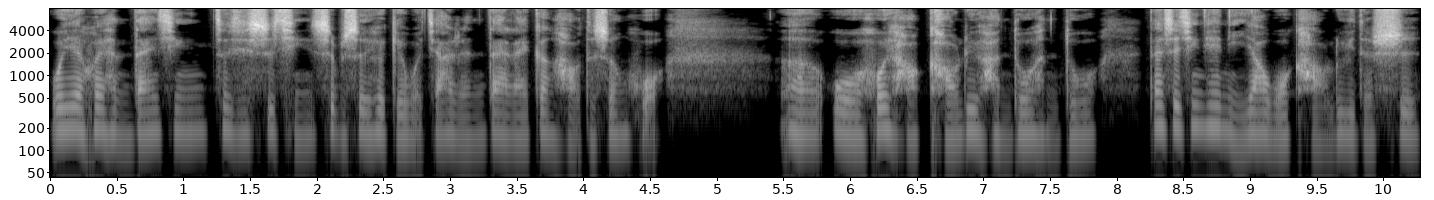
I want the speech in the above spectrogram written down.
我也会很担心这些事情是不是会给我家人带来更好的生活。呃，我会好考虑很多很多，但是今天你要我考虑的是，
